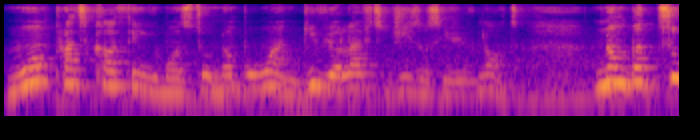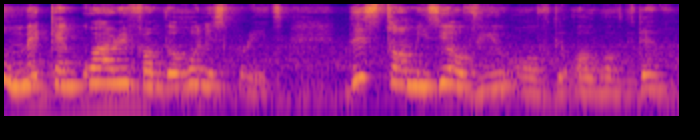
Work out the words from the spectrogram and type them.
one practical thing you must do. Number one, give your life to Jesus if you've not. Number two, make inquiry from the Holy Spirit. This storm is your view of the of, of the devil.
